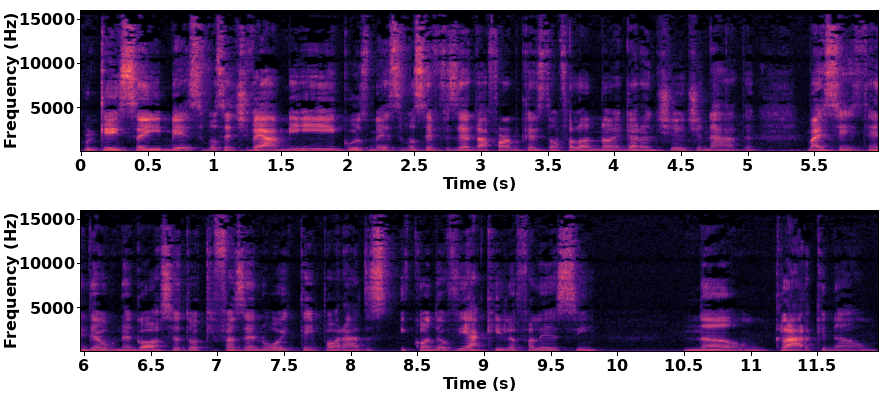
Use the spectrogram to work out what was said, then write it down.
Porque isso aí, mesmo se você tiver amigos, mesmo se você fizer da forma que eles estão falando, não é garantia de nada. Mas você entendeu o negócio? Eu tô aqui fazendo oito temporadas e quando eu vi aquilo, eu falei assim: não, claro que não.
